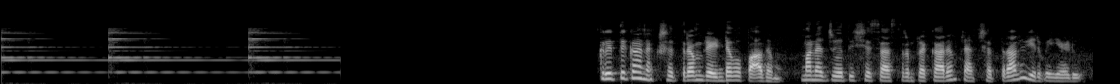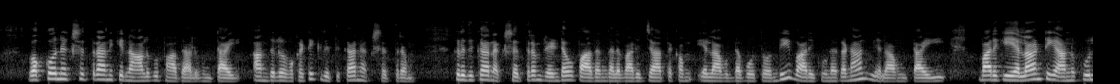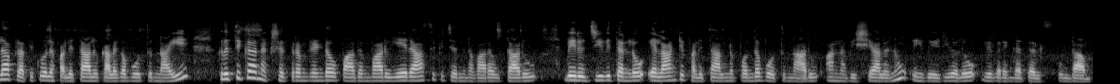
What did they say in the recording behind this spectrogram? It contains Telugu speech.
you కృతికా నక్షత్రం రెండవ పాదం. మన జ్యోతిష్య శాస్త్రం ప్రకారం నక్షత్రాలు ఇరవై ఏడు. ఒక్కో నక్షత్రానికి నాలుగు పాదాలు ఉంటాయి. అందులో ఒకటి కృతికా నక్షత్రం. కృతికా నక్షత్రం రెండవ పాదం గల వారి జాతకం ఎలా ఉండబోతోంది? వారి గుణగణాలు ఎలా ఉంటాయి? వారికి ఎలాంటి అనుకూల ప్రతికూల ఫలితాలు కలగబోతున్నాయి? కృతికా నక్షత్రం రెండవ పాదం వారు ఏ రాశికి చెందిన వారవుతారు వీరు జీవితంలో ఎలాంటి ఫలితాలను పొందబోతున్నారు? అన్న విషయాలను ఈ వీడియోలో వివరంగా తెలుసుకుందాం.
